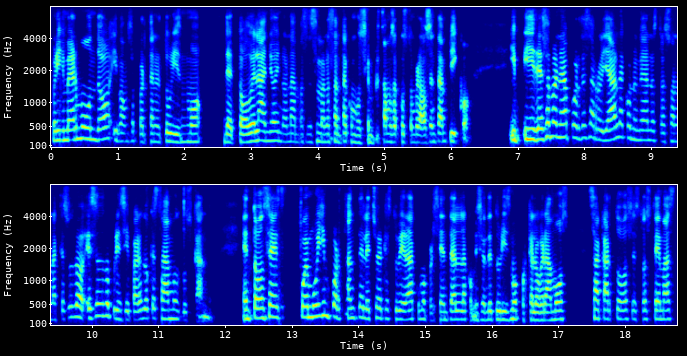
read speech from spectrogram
primer mundo y vamos a poder tener turismo de todo el año y no nada más en Semana Santa como siempre estamos acostumbrados en Tampico. Y, y de esa manera poder desarrollar la economía de nuestra zona, que eso es, lo, eso es lo principal, es lo que estábamos buscando. Entonces, fue muy importante el hecho de que estuviera como presidente de la Comisión de Turismo porque logramos sacar todos estos temas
